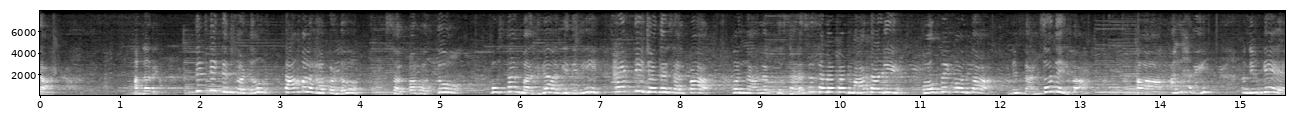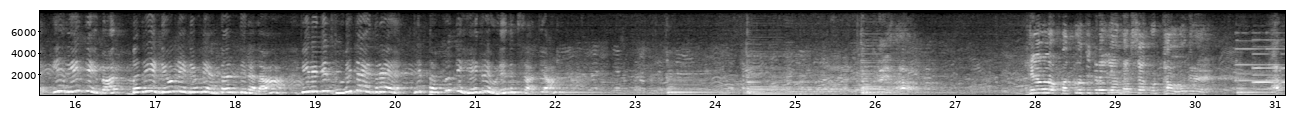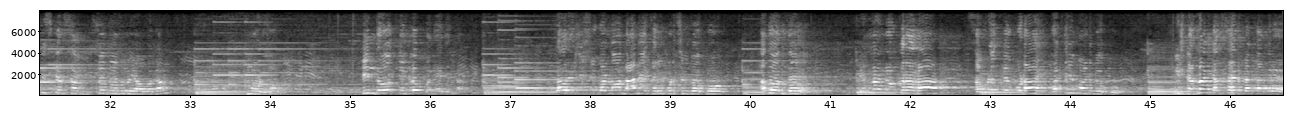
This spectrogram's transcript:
ಹೊರಟ್ರ ಅನ್ನರಿ ತಿಂಡಿ ತಿನ್ಕೊಂಡು ತಾಂಬಲ ಹಾಕೊಂಡು ಸ್ವಲ್ಪ ಹೊತ್ತು ಹೊಸದಾಗಿ ಮದ್ವೆ ಆಗಿದ್ದೀನಿ ಹೆಂಡತಿ ಜೊತೆ ಸ್ವಲ್ಪ ಒಂದ್ ನಾಲ್ಕು ಸರಸ ಸಲಪಾಗಿ ಮಾತಾಡಿ ಹೋಗ್ಬೇಕು ಅಂತ ನಿಮ್ಗೆ ಅನ್ಸೋದೇ ಇಲ್ವಾ? ಆ, ಅಲ್ಲ ರೀ ನಿಮ್ಗೆ ಈ ರೀತಿ ಬರೀ ಡ್ಯೂಟಿ ಡ್ಯೂಟಿ ಅಂತ ಇರ್ತೀರಲ್ಲ ಈ ರೀತಿ ದುಡಿತಾ ಇದ್ರೆ ನಿಮ್ ಪ್ರಕೃತಿ ಹೇಗ್ರಿ ಉಳಿಯೋದಕ್ಕೆ ಸಾಧ್ಯ? ಕೇವಲ ಪ್ರಕೃತಿ ಕಡೆಗೆ ಲಕ್ಷ್ಯ ಕೊಡ್ತಾ ಹೋದ್ರೆ ಆಫೀಸ್ ಕೆಲಸ ಮುಗಿಸೋದಾದ್ರು ಯಾವಾಗ? ನೋಡು ಇಂದು ತಿಂಗಳು ಕೊನೆಯದಿಲ್ಲ ಎಲ್ಲ ರಿಜಿಸ್ಟ್ರಿಗಳನ್ನ ನಾನೇ ಸರಿಪಡಿಸಿರ್ಬೇಕು. ಅದು ಅಲ್ಲದೆ ಎಲ್ಲ ನೌಕರರ ಸಂಬಳಕ್ಕೆ ಕೂಡ ಭರ್ತಿ ಮಾಡಬೇಕು. ಇಷ್ಟೆಲ್ಲ ಕೆಲಸ ಇರ್ಬೇಕಾದ್ರೆ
